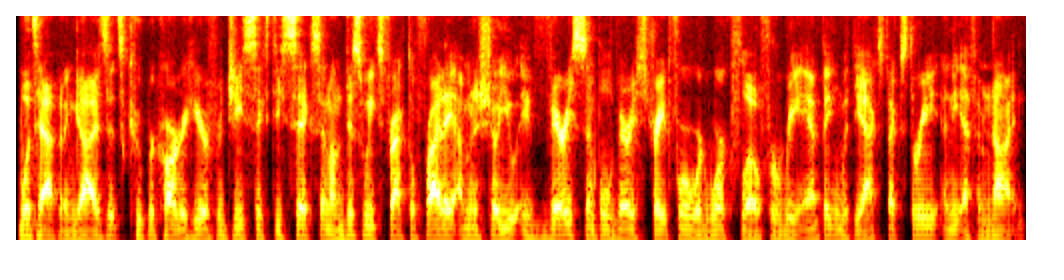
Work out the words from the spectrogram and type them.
What's happening guys? It's Cooper Carter here for G66 and on this week's Fractal Friday I'm going to show you a very simple, very straightforward workflow for reamping with the Axe-Fx 3 and the FM9.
